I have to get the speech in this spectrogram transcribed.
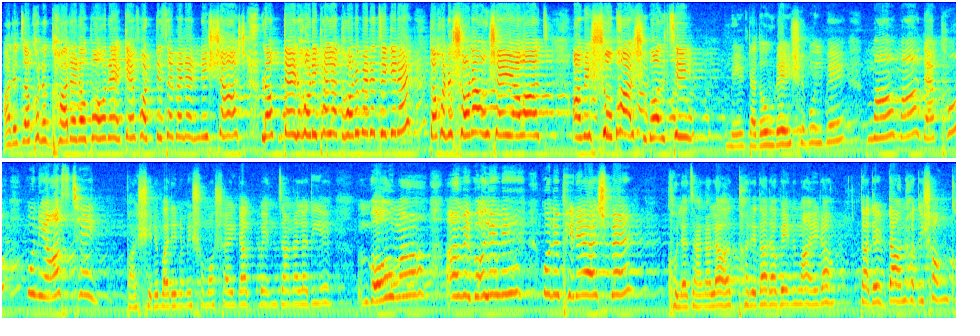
আরে যখন ঘরের ওপরে কে ফর্টি সেভেনের নিঃশ্বাস রক্তের হরি খেলা ধর্মের জিগিরে তখন শোনাও সেই আওয়াজ। আমি সুভাষ বলছি। মেয়েটা দৌড়ে এসে বলবে, মা মা, দেখো উনি আসছেন। পাশের বাড়ির মেসমশাই ডাকবেন জানালা দিয়ে। বৌমা, আমি বলিনি উনি ফিরে আসবেন। খোলা জানালা ধারে দাঁড়াবেন মায়েরা। তাদের ডান হাতে শঙ্খ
